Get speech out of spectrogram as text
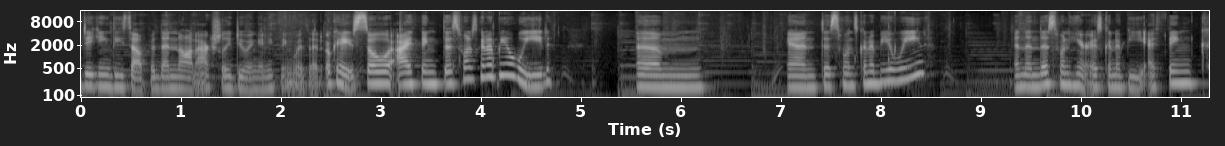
digging these up and then not actually doing anything with it. Okay, so I think this one's gonna be a weed. Um, and this one's gonna be a weed. And then this one here is gonna be, I think,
